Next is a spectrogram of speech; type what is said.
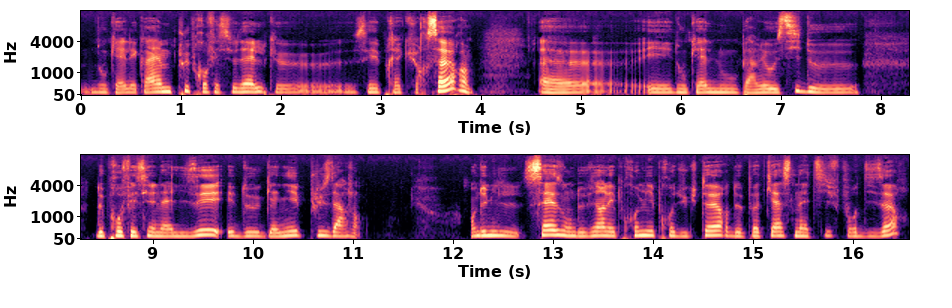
donc elle est quand même plus professionnelle que ses précurseurs. Euh, et donc elle nous permet aussi de professionnaliser et de gagner plus d'argent. En 2016, on devient les premiers producteurs de podcasts natifs pour Deezer.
